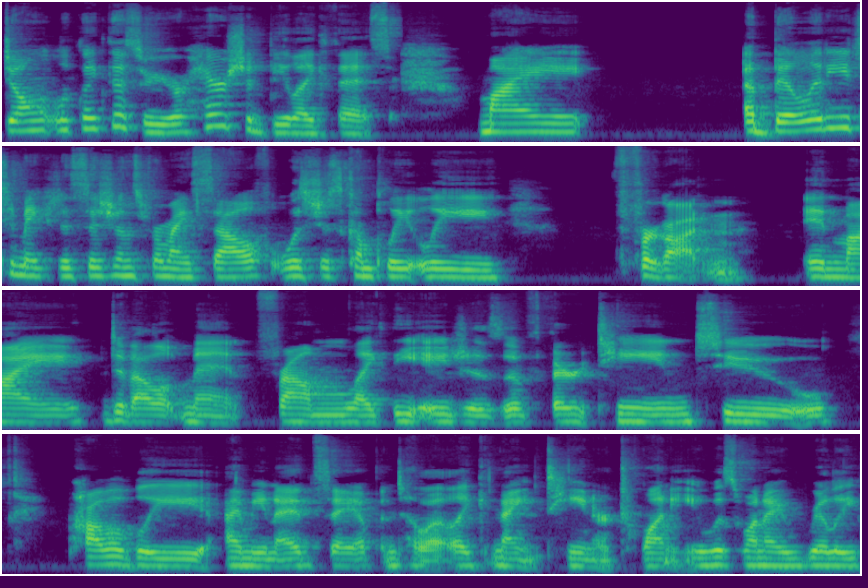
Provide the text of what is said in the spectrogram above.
don't look like this or your hair should be like this. My ability to make decisions for myself was just completely forgotten in my development from like the ages of 13 to probably i mean i'd say up until at like 19 or 20 was when i really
